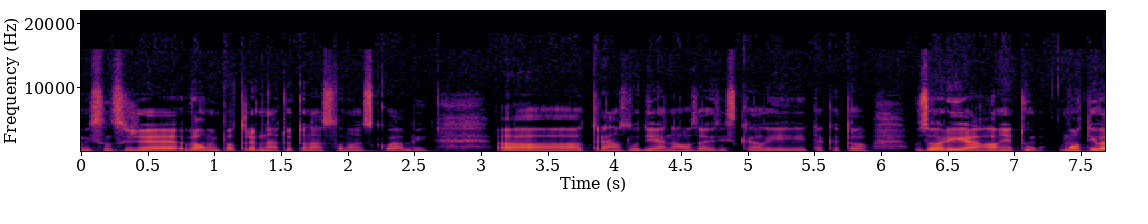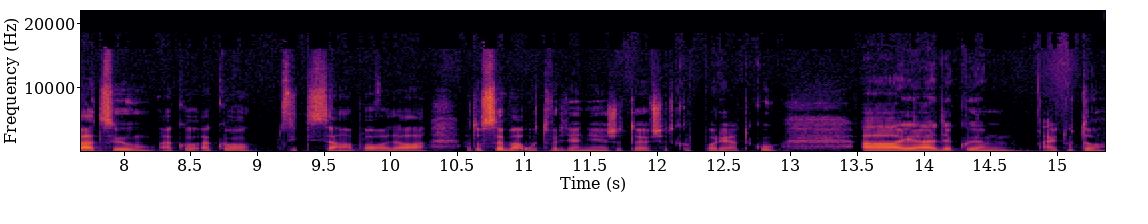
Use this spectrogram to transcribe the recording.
myslím si, že je veľmi potrebná tuto na Slovensku, aby uh, trans ľudia naozaj získali takéto vzory a hlavne tú motiváciu, ako, ako si ty sama povedala, a to seba utvrdenie, že to je všetko v poriadku. A ja ďakujem aj túto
